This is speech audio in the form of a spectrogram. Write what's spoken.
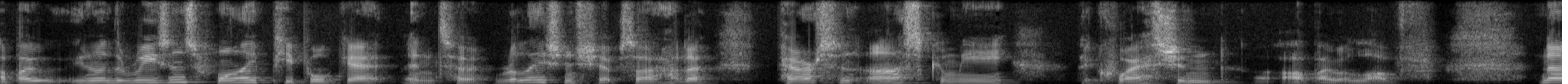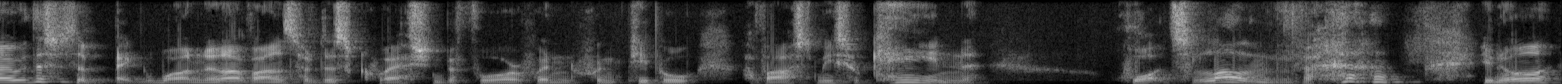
about you know the reasons why people get into relationships. I had a person ask me the question about love. Now, this is a big one, and I've answered this question before when when people have asked me, "So, Kane, what's love? you know,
